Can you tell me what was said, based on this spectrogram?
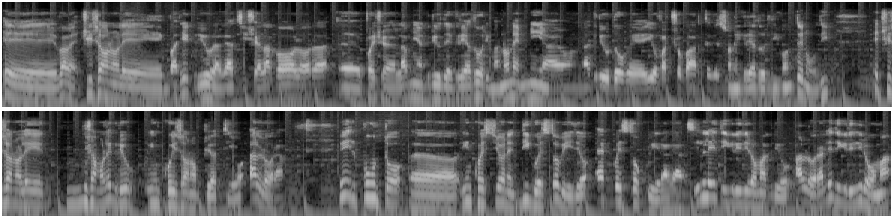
E vabbè ci sono le varie crew ragazzi. C'è la color eh, poi c'è la mia crew dei creatori ma non è mia è una crew dove io faccio parte che sono i creatori di contenuti e ci sono le diciamo le crew in cui sono più attivo. Allora il punto eh, in questione di questo video è questo qui ragazzi le tigri di Roma crew allora le tigri di Roma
